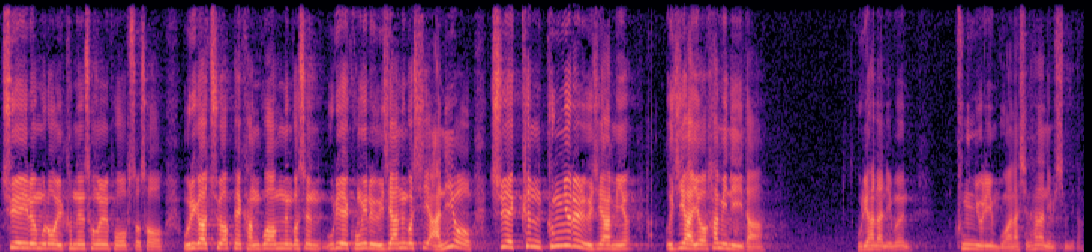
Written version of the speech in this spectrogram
주의 이름으로 일컫는 성을 보옵소서. 우리가 주 앞에 간구하는 것은 우리의 공의를 의지하는 것이 아니요 주의 큰 극률을 의지하며 의지하여 함이니이다. 우리 하나님은 국률이 무한하신 하나님이십니다.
